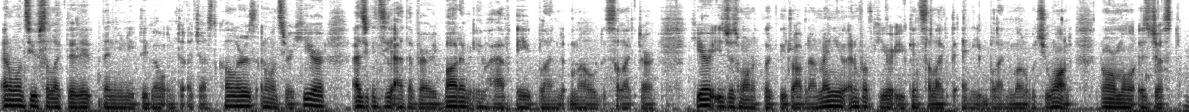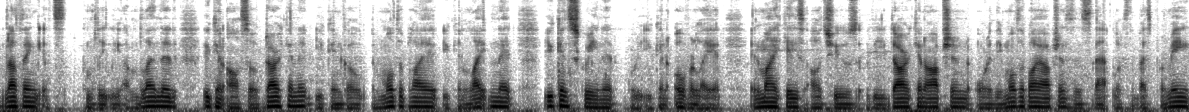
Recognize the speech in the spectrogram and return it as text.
And once you've selected it, then you need to go into adjust colors. And once you're here, as you can see at the very bottom, you have a blend mode selector. Here, you just want to click the drop down menu. And from here, you can select any blend mode which you want. Normal is just nothing. It's completely unblended. You can also darken it. You can go and multiply it, you can lighten it, you can screen it, or you can overlay it. In my case, I'll choose the darken option or the multiply option since that looks the best for me.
